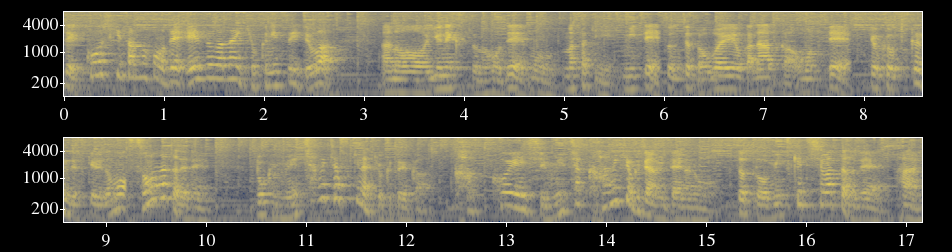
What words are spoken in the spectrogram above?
で公式さんの方で映像がない曲についてはあの UNEXT の方でもう真っ先に見てそのちょっと覚えようかなとか思って曲を聴くんですけれどもその中でね僕めちゃめちゃ好きな曲というかかっこいいしめちゃ神曲じゃんみたいなのをちょっと見つけてしまったので、はい、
